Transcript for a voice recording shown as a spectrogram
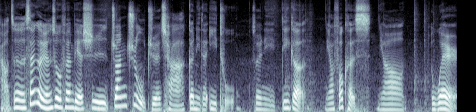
好，这三个元素分别是专注、觉察跟你的意图。所以你第一个你要 focus，你要 aware，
